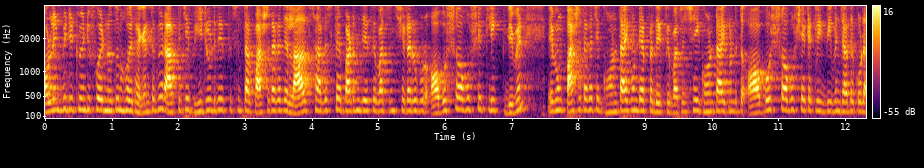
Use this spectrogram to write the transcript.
online video twenty four নতুন হয়ে থাকেন তবে আপনি যে ভিডিওটি দেখতেছেন, তার পাশে থাকা যে লাল সাবস্ক্রাইব বাটন দেখতে পাচ্ছেন, সেটার উপর অবশ্যই অবশ্যই ক্লিক দিবেন এবং পাশে থাকা যে ঘণ্টা আইকনটি আপনারা দেখতে পাচ্ছেন, সেই ঘণ্টা আইকনটিতে অবশ্যই অবশ্যই এটা ক্লিক দিবেন, যাতে করে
